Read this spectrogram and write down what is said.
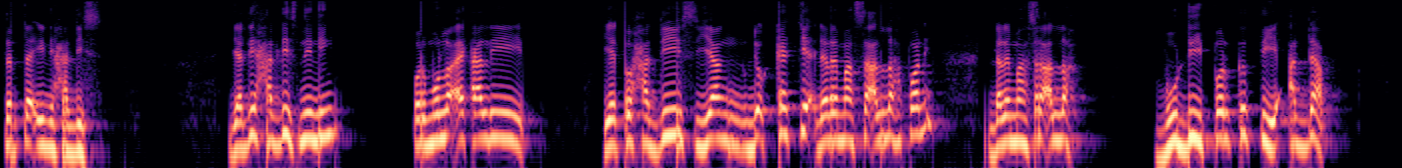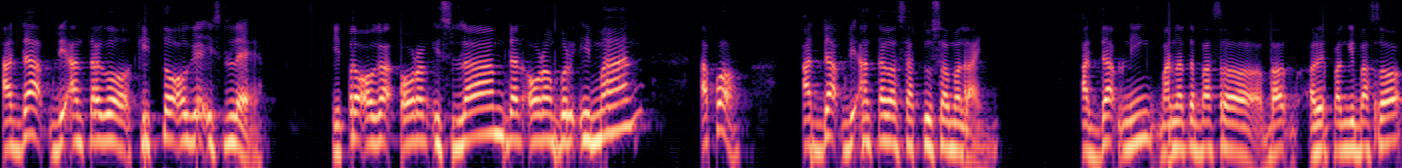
tentang ini hadis. Jadi hadis ni ni permulaan kali iaitu hadis yang duk kecek dalam masalah apa ni? Dalam masalah budi perketi adab. Adab di antara kita orang Islam. Kita orang orang Islam dan orang beriman apa? Adab di antara satu sama lain. Adab ni mana terbahasa ada panggil bahasa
